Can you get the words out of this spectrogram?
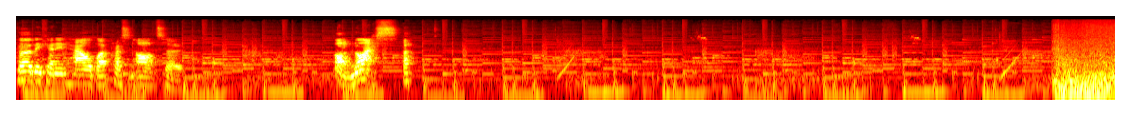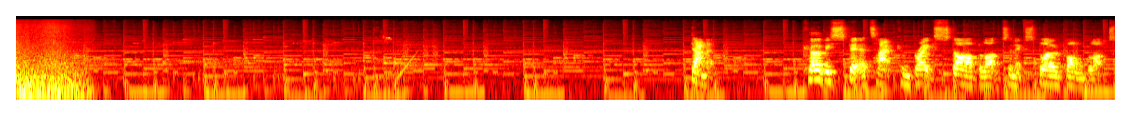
Kirby can inhale by pressing R2. Oh, nice! Damn it. Kirby's spit attack can break star blocks and explode bomb blocks.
